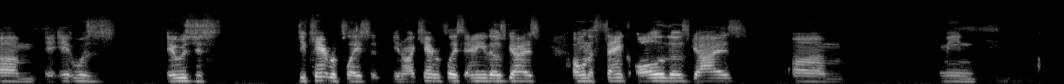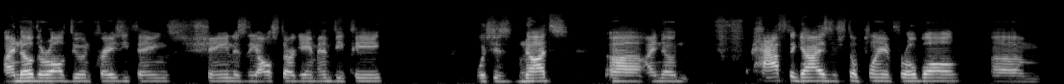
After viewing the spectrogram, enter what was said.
um, it, it was it was just you can't replace it. You know, I can't replace any of those guys. I want to thank all of those guys. Um, I mean, I know they're all doing crazy things. Shane is the All Star Game MVP, which is nuts. Uh, I know half the guys are still playing pro ball. Um,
